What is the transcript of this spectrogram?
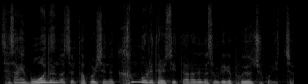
세상의 모든 것을 덮을 수 있는 큰 물이 될 수 있다는 것을 우리에게 보여주고 있죠.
